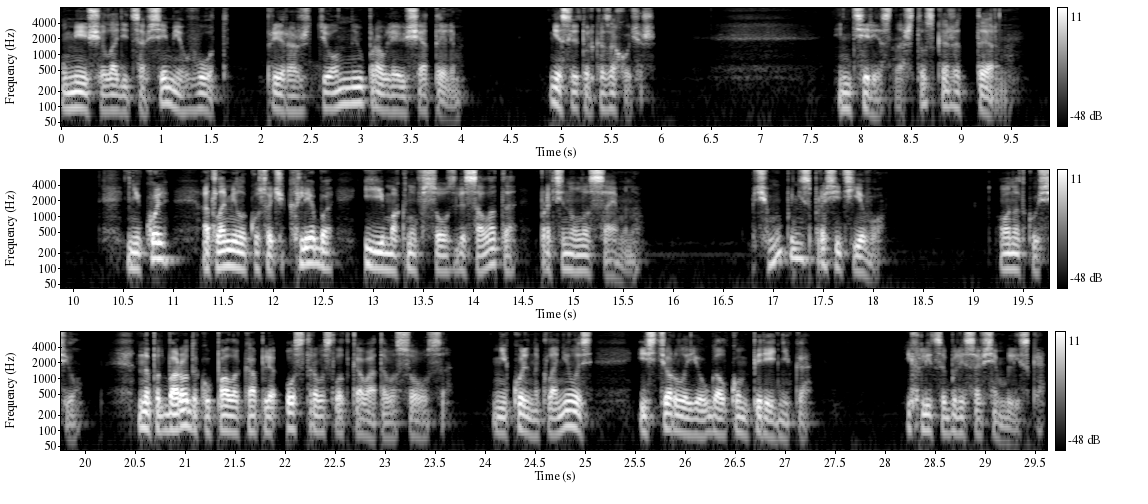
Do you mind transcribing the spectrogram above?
умеющий ладить со всеми, вот, прирожденный управляющий отелем. Если только захочешь. Интересно, что скажет Терн? Николь отломила кусочек хлеба и, макнув соус для салата, протянула Саймону. Почему бы не спросить его? Он откусил. На подбородок упала капля острого сладковатого соуса. Николь наклонилась и стерла ее уголком передника. Их лица были совсем близко.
